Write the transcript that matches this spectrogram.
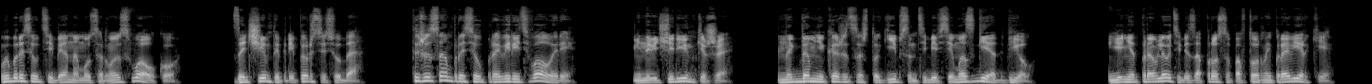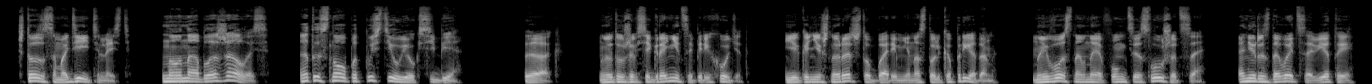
выбросил тебя на мусорную свалку. Зачем ты приперся сюда? Ты же сам просил проверить Валери. Не на вечеринке же. Иногда мне кажется, что Гибсон тебе все мозги отбил. Я не отправлял тебе запроса повторной проверки. Что за самодеятельность? Но она облажалась, а ты снова подпустил ее к себе. Так, но это уже все границы переходит. Я, конечно, рад, что Барри мне настолько предан, но его основная функция слушаться, а не раздавать советы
